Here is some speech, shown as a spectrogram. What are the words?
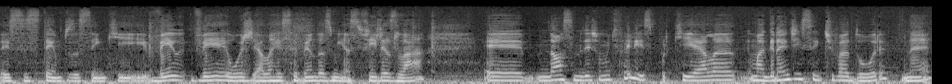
esses tempos, assim, que ver, ver hoje ela recebendo as minhas filhas lá, é, nossa, me deixa muito feliz, porque ela é uma grande incentivadora, né?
